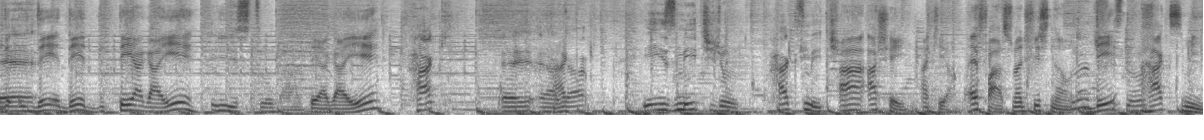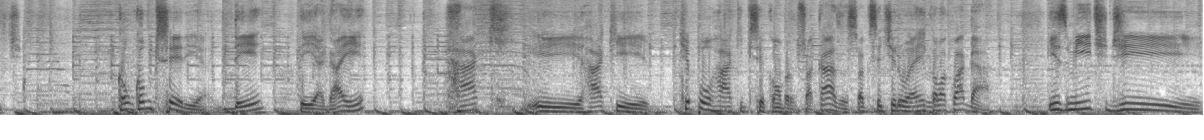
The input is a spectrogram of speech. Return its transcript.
é- D, D, D, T-H-E? isto. T-H-E? Hack é, Hack. H e Smith junto. Hacksmith. Ah, achei. Aqui, ó. É fácil, não é difícil não. Não é D. difícil, não. Hacksmith. Como, como que seria? D, T-H-E, hack e hack. Tipo o hack que você compra pra sua casa, só que você tira o Uhum. R e coloca o H. Smith de.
